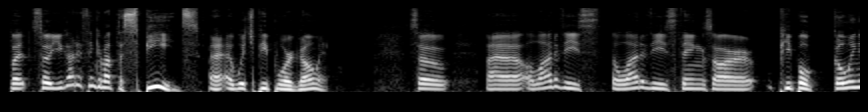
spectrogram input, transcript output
But so you got to think about the speeds uh, at which people are going. So uh, a lot of these a lot of these things are people going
